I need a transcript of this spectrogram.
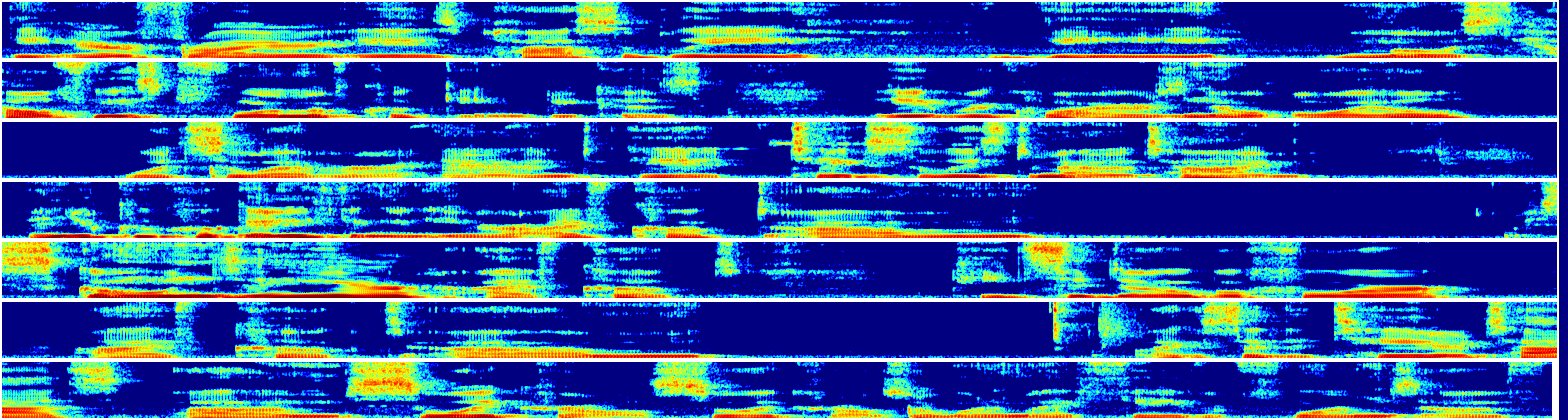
the air fryer is possibly the most healthiest form of cooking because it requires no oil whatsoever and it takes the least amount of time. And you can cook anything in here. I've cooked um, scones in here. I've cooked pizza dough before. I've cooked, um, like I said, the tater tots, um, soy curls. Soy curls are one of my favorite forms of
